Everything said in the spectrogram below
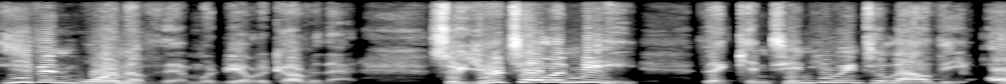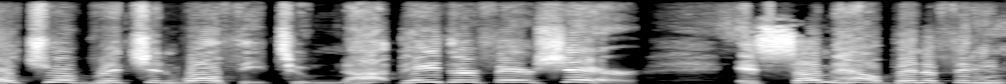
even one of them would be able to cover that. So you're telling me that continuing to allow the ultra rich and wealthy to not pay their fair share is somehow benefiting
